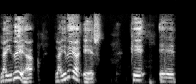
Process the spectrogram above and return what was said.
la idea, la idea es que eh,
